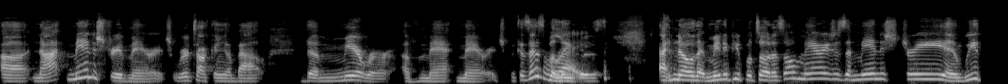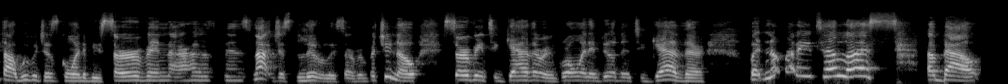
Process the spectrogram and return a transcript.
uh, not ministry of marriage. We're talking about the mirror of ma- marriage. Because as believers, right. I know that many people told us, oh, marriage is a ministry. And we thought we were just going to be serving our husbands, not just literally serving, but you know, serving together and growing and building together. But nobody tell us about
